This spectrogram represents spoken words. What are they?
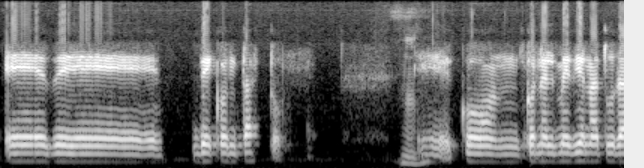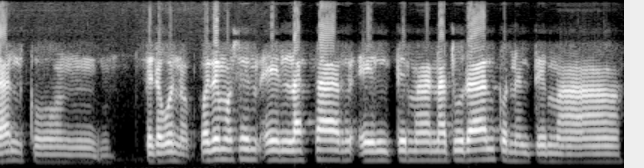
eh, de, contacto eh, con, con, el medio natural, con pero bueno, podemos enlazar el tema natural con el tema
